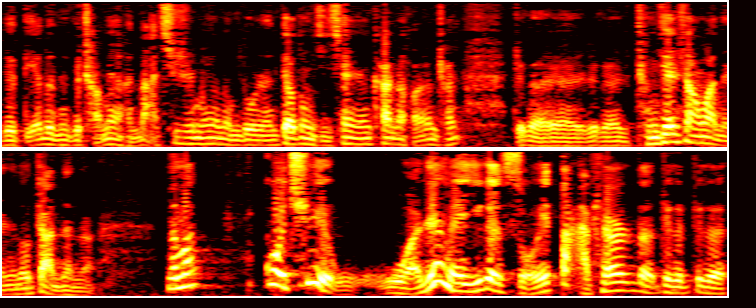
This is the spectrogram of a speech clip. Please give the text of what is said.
就叠的那个场面很大。其实没有那么多人，调动几千人，看着好像成这个这个成千上万的人都站在那儿。那么过去我认为一个所谓大片的这个这个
